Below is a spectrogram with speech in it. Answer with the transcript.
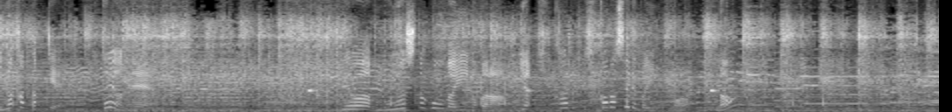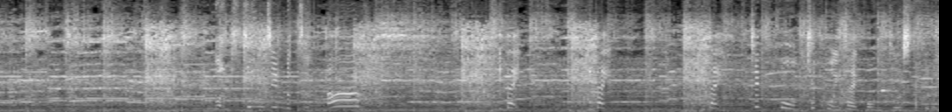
いなかったっけ？いたよね。これは燃やした方がいいのかな？いや、光、光らせればいいのかな？うわ、危険人物あー結構、結構痛い攻撃をしてくる。あ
